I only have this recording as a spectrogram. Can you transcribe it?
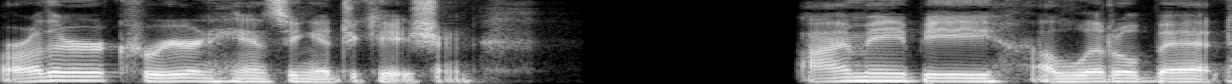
or other career enhancing education. I may be a little bit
